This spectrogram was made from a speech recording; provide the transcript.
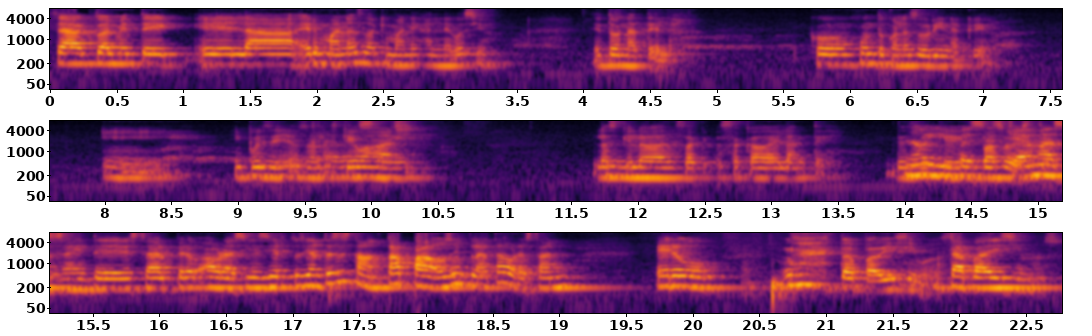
sea, actualmente eh, la hermana es la que maneja el negocio, es Donatella, con, junto con la sobrina, creo. Y, y pues ellas son las que van, las que lo han sac- sacado adelante. desde No, y que pues es que esto. además esa gente debe estar, pero ahora sí es cierto, si antes estaban tapados en plata, ahora están, pero Tapadísimos. tapadísimos.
